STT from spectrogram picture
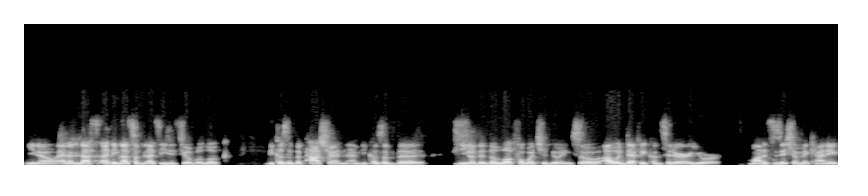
You know, and then that's, I think that's something that's easy to overlook because of the passion and because of the, you know, the, the love for what you're doing. So I would definitely consider your monetization mechanic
